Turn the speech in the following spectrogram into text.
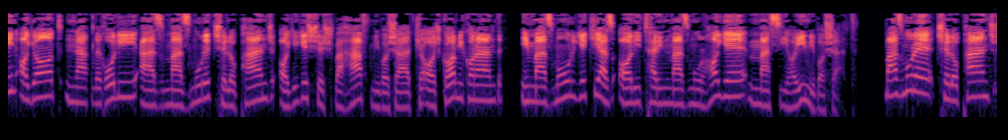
این آیات نقل قولی از مزمور 45 آیه 6 و 7 می باشد که آشکار می کنند این مزمور یکی از عالی ترین مزمورهای مسیحایی می باشد. مزمور 45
